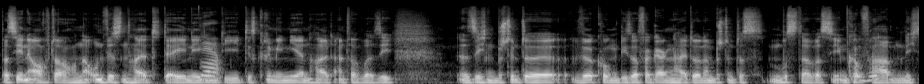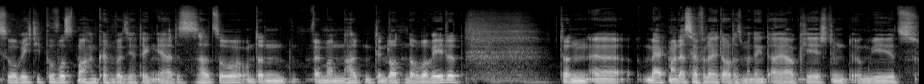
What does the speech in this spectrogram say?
passieren ja oft auch in der Unwissenheit derjenigen, ja. die diskriminieren halt einfach, weil sie sich eine bestimmte Wirkung dieser Vergangenheit oder ein bestimmtes Muster, was sie im Kopf mhm. haben, nicht so richtig bewusst machen können, weil sie halt denken, ja, das ist halt so. Und dann, wenn man halt mit den Leuten darüber redet, dann äh, merkt man das ja vielleicht auch, dass man denkt, ah ja, okay, stimmt, irgendwie jetzt,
